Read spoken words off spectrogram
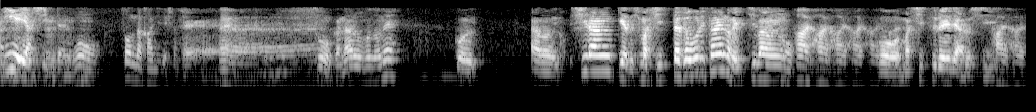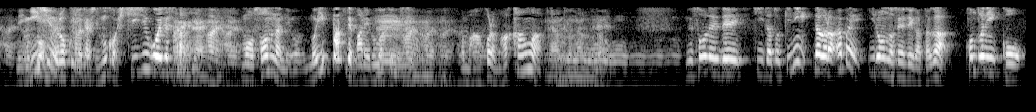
私家やしみたいなもうそんな感じでしたね。そうかなるほどね。こうあの知らんけど、まあ、知ったかぶりされるのが一番はいはいはいはいはいこう、まあ、失礼であるし、はいはいはいで向こうも26に対して向こう70超えですからね、はいはいはいもうそんなんでもうもう一発でバレるわけですよ、はいはいはいまあこれもあかんわ。なるほどなるほど。でそれで聞いた時にだからやっぱりいろんな先生方が本当にこう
